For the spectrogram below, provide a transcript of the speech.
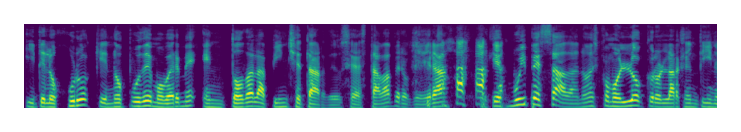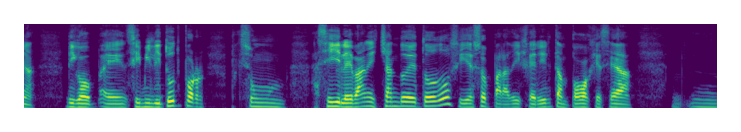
Y te lo juro que no pude moverme en toda la pinche tarde. O sea, estaba, pero que era. Porque es muy pesada, ¿no? Es como el locro en la Argentina. Digo, en similitud por. Son. Así le van echando de todos y eso para digerir tampoco es que sea. Mm,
